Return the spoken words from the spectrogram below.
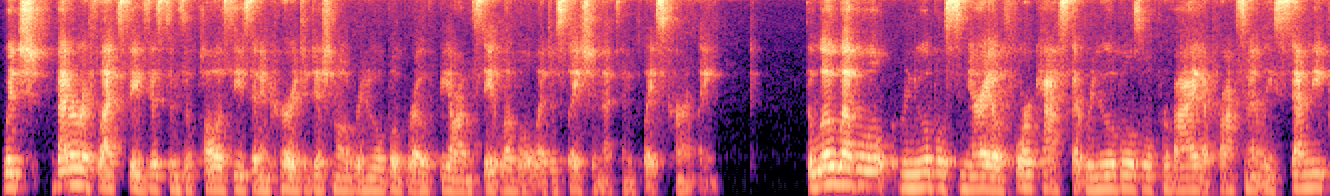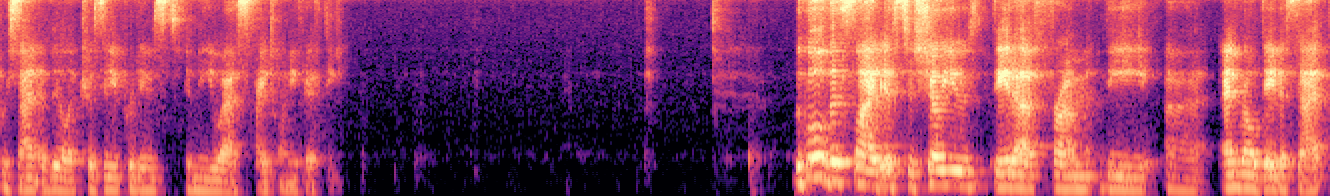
which better reflects the existence of policies that encourage additional renewable growth beyond state level legislation that's in place currently. The low level renewable scenario forecasts that renewables will provide approximately 70% of the electricity produced in the US by 2050. The goal of this slide is to show you data from the uh, NREL data set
